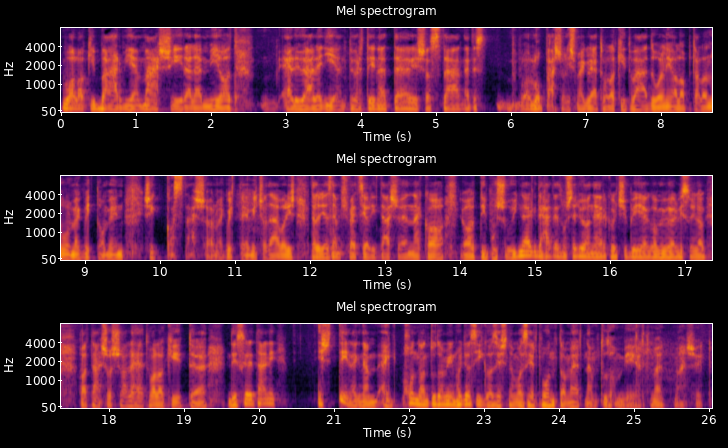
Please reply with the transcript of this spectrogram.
valaki bármilyen más sérelem miatt előáll egy ilyen történettel, és aztán hát ezt a lopással is meg lehet valakit vádolni alaptalanul, meg mit tudom én, sikkasztással, meg mit tudom én, micsodával is. Tehát, hogy ez nem specialitása ennek a, a típusú ügynek, de hát ez most egy olyan erkölcsi bélyeg, amivel viszonylag hatásosan lehet valakit eh, diszkreditálni és tényleg nem, honnan tudom én, hogy az igaz, és nem azért mondta, mert nem tudom miért, mert másért.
